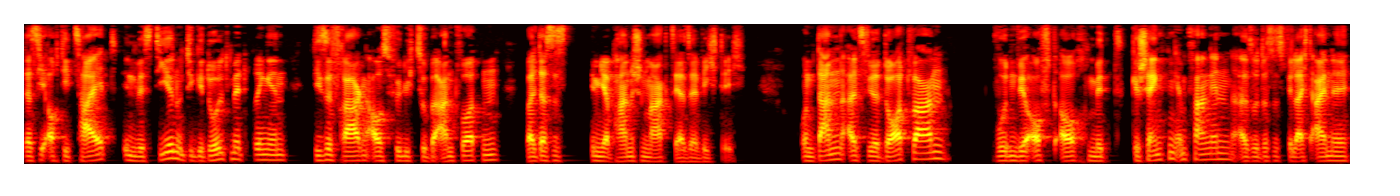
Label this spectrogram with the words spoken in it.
dass sie auch die Zeit investieren und die Geduld mitbringen, diese Fragen ausführlich zu beantworten, weil das ist im japanischen Markt sehr, sehr wichtig. Und dann, als wir dort waren, wurden wir oft auch mit Geschenken empfangen. Also das ist vielleicht eine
